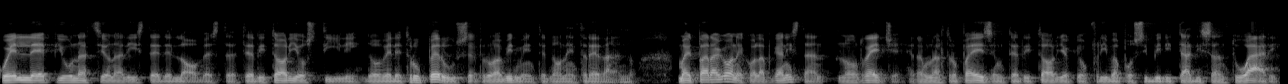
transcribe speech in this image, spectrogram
quelle più nazionaliste dell'Ovest, territori ostili dove le truppe russe probabilmente non entreranno. Ma il paragone con l'Afghanistan non regge, era un altro paese, un territorio che offriva possibilità di santuari.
